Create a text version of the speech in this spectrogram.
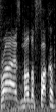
Surprise, motherfucker.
